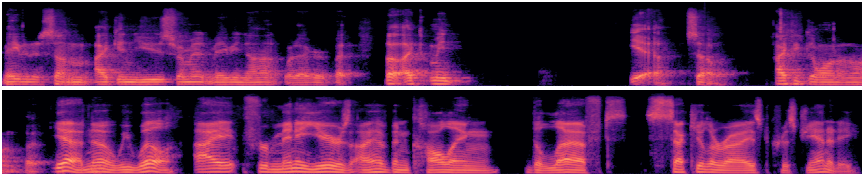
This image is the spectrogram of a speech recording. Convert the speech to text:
maybe there's something I can use from it, maybe not, whatever. But but like, I mean, yeah. So I could go on and on, but yeah, no, we will. I for many years I have been calling the left secularized Christianity.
